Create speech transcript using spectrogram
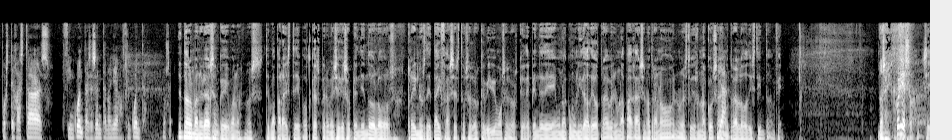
pues te gastas 50, 60, no llega, 50, no sé. De todas maneras, aunque bueno, no es tema para este podcast, pero me sigue sorprendiendo los reinos de taifas estos en los que vivimos, en los que depende de una comunidad o de otra, en una pagas, en otra no, en una estudias una cosa, Ya. en otra lo distinto, en fin. No sé, Curioso. sí.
